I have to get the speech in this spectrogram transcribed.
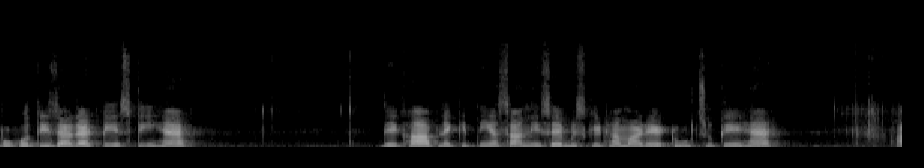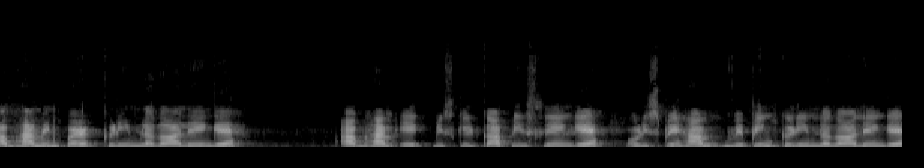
बहुत ही ज़्यादा टेस्टी हैं। देखा आपने कितनी आसानी से बिस्किट हमारे टूट चुके हैं। अब हम इन पर क्रीम लगा लेंगे। अब हम एक बिस्किट का पीस लेंगे और इस पर हम विपिंग क्रीम लगा लेंगे।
